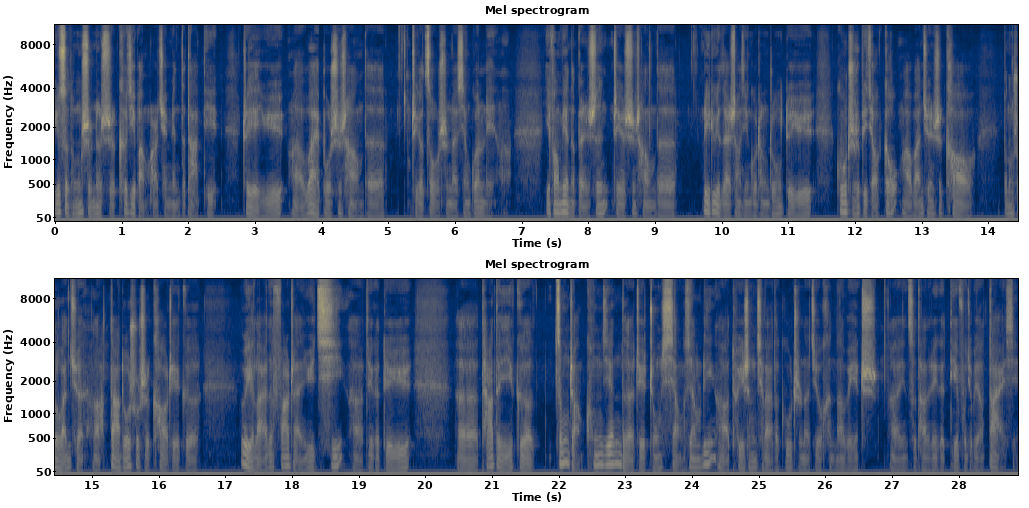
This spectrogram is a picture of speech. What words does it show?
与此同时呢，是科技板块全面的大跌，这也与啊外部市场的这个走势呢相关联啊。一方面呢，本身这个市场的利率在上行过程中，对于估值比较高啊，完全是靠不能说完全啊，大多数是靠这个未来的发展预期啊，这个对于。呃，它的一个增长空间的这种想象力啊，推升起来的估值呢就很难维持啊，因此它的这个跌幅就比较大一些。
